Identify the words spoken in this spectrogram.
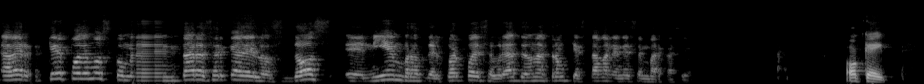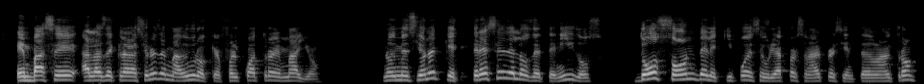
a ver, ¿qué podemos comentar acerca de los dos eh, miembros del cuerpo de seguridad de Donald Trump que estaban en esa embarcación? Ok, en base a las declaraciones de Maduro, que fue el 4 de mayo, nos menciona que 13 de los detenidos, dos son del equipo de seguridad personal del presidente Donald Trump.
